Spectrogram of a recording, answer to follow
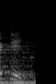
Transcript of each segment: Infected.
